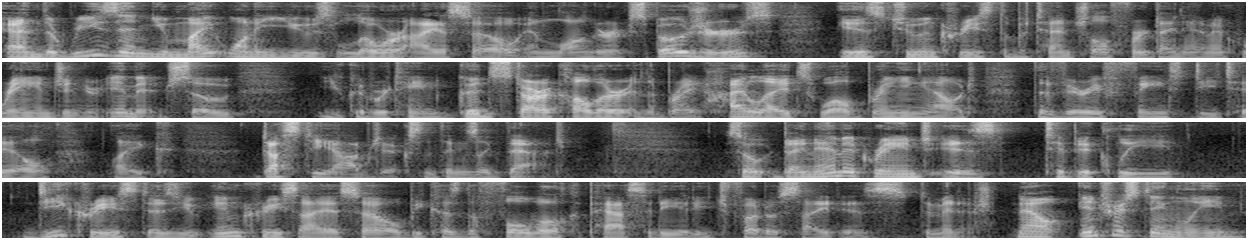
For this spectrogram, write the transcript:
And the reason you might want to use lower ISO and longer exposures is to increase the potential for dynamic range in your image. So you could retain good star color in the bright highlights while bringing out the very faint detail like dusty objects and things like that. So dynamic range is typically decreased as you increase ISO because the full well capacity at each photo site is diminished. Now, interestingly,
